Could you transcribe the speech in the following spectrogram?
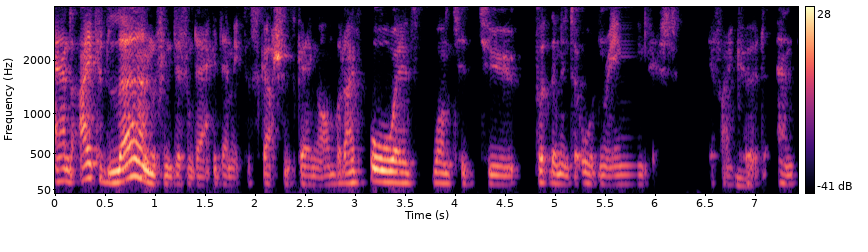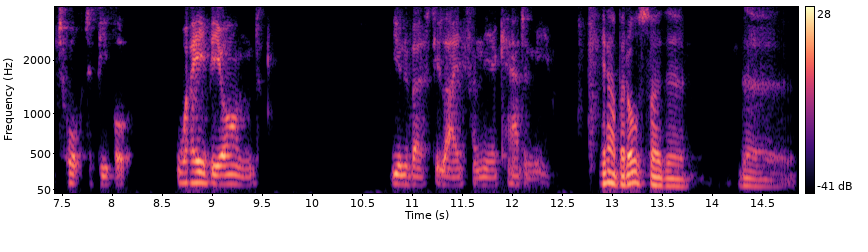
and I could learn from different academic discussions going on, but I've always wanted to put them into ordinary English if I hmm. could and talk to people way beyond university life and the academy. Yeah, but also the the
